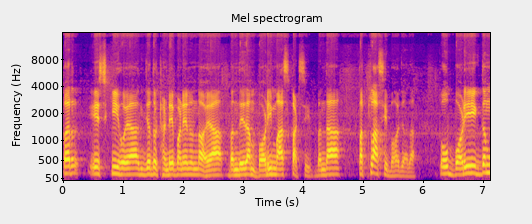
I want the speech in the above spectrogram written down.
ਪਰ ਇਸ 'ਚ ਕੀ ਹੋਇਆ, ਜਦੋਂ ਠੰਡੇ ਪਾਣੀ ਨਾਲ ਨਹਾਇਆ, ਬੰਦੇ ਦਾ ਬੋਡੀ ਮਾਸ ਘੱਟ ਸੀ, ਬੰਦਾ ਪਤਲਾ ਸੀ ਬਹੁਤ ਜ਼ਿਆਦਾ। ਤਾਂ ਉਹ ਬੋਡੀ ਇੱਕਦਮ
